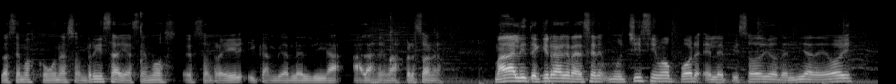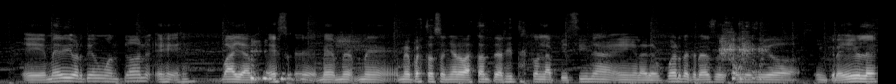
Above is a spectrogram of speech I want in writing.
lo hacemos con una sonrisa y hacemos eh, sonreír y cambiarle el día a las demás personas. Magali, te quiero agradecer muchísimo por el episodio del día de hoy. Eh, me he divertido un montón. Eh, vaya, eh, me, he puesto a soñar bastante ahorita con la piscina en el aeropuerto, creo que eso, ha sido increíble.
